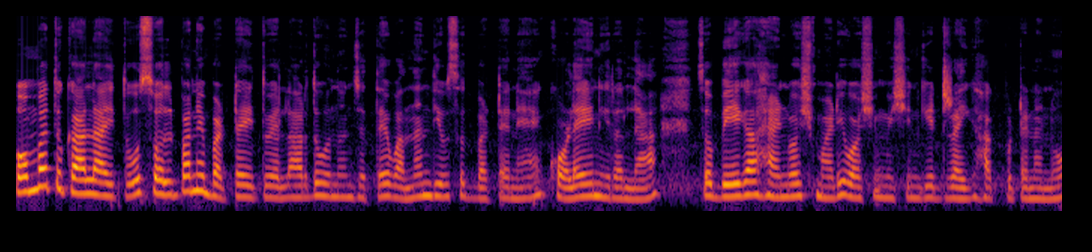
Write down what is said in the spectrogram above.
ಒಂಬತ್ತು ಕಾಲ ಆಯಿತು, ಸ್ವಲ್ಪನೇ ಬಟ್ಟೆ ಇತ್ತು ಎಲ್ಲರದು ಒಂದೊಂದು ಜೊತೆ, ಒಂದೊಂದು ದಿವಸದ ಬಟ್ಟೆನೇ, ಕೊಳೆ ಏನಿರಲ್ಲ. ಸೊ ಬೇಗ ಹ್ಯಾಂಡ್ ವಾಶ್ ಮಾಡಿ ವಾಷಿಂಗ್ ಮಿಷಿನ್ಗೆ ಡ್ರೈಗೆ ಹಾಕ್ಬಿಟ್ಟೆ ನಾನು.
